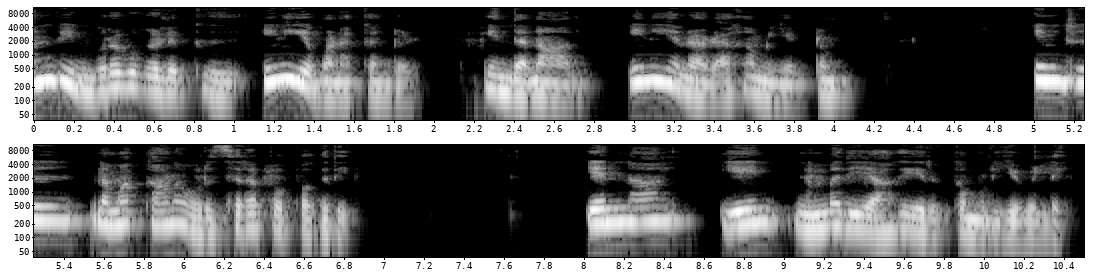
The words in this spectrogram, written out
அன்பின் உறவுகளுக்கு இனிய வணக்கங்கள். இந்த நாள் இனிய நாளாக அமையட்டும். இன்று நமக்கான ஒரு சிறப்பு பகுதி. என்னால் ஏன் நிம்மதியாக இருக்க முடியவில்லை?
